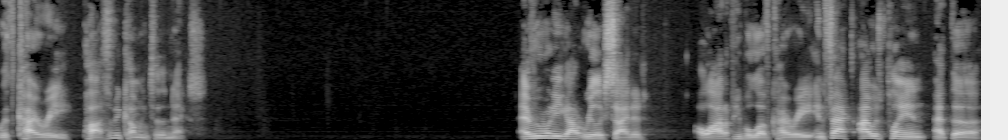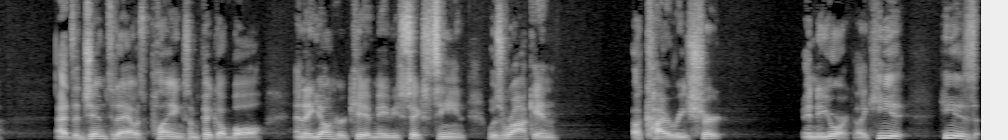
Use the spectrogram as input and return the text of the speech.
with Kyrie possibly coming to the Knicks. Everybody got real excited. A lot of people love Kyrie. In fact, I was playing at the at the gym today. I was playing some pickup ball, and a younger kid, maybe 16, was rocking a Kyrie shirt in New York. Like he he is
